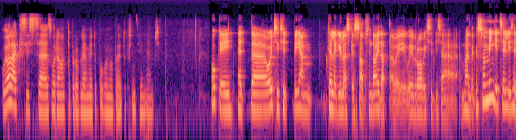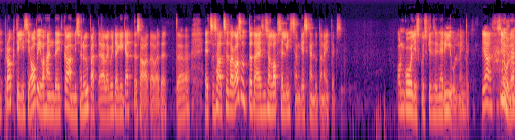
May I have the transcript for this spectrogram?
kui oleks, siis suuremate probleemide puhul ma pöörduksin sinna ilmselt okei okay,, et äh, otsiksid pigem kellegi üles, kes saab sind aidata või, või prooviksid ise mõelda, kas on mingeid selliseid praktilisi abivahendeid ka, mis on õpetajale kuidagi kättesaadavad, et, et sa saad seda kasutada ja siis on lapsel lihtsam keskenduda näiteks? on koolis kuskil selline riiul näiteks? ja, sinule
